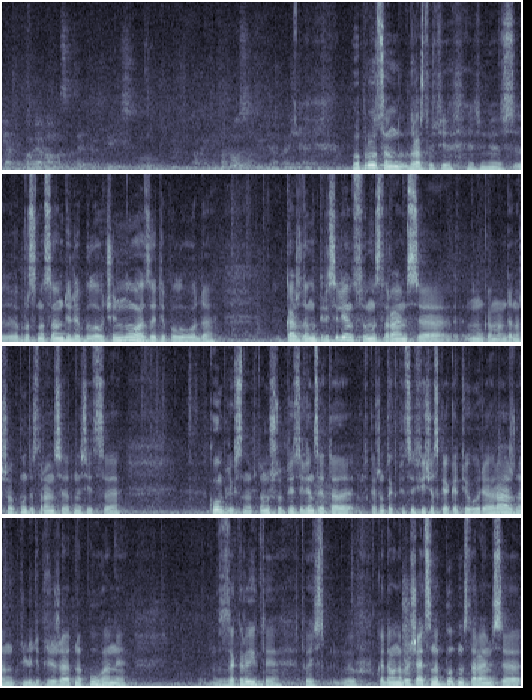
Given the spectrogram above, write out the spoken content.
я предлагаю вам рассказать как юристу, по каким вопросам люди обращаются. Вопросов, здравствуйте. Э, Вопросов на самом деле было очень много за эти полгода. Каждому переселенцу мы стараемся, ну, команда нашего пункта стараемся относиться комплексно, потому что переселенцы это, скажем так, специфическая категория граждан. Люди приезжают напуганы, закрыты. То есть, э, когда он обращается на пункт, мы стараемся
